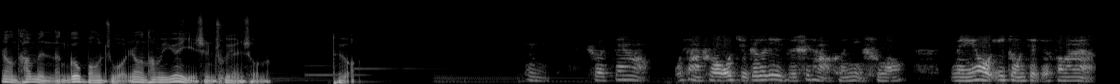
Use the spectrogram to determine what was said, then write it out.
让他们能够帮助我，让他们愿意伸出援手呢？对吧？嗯，首先啊，我想说，我举这个例子是想和你说，没有一种解决方案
